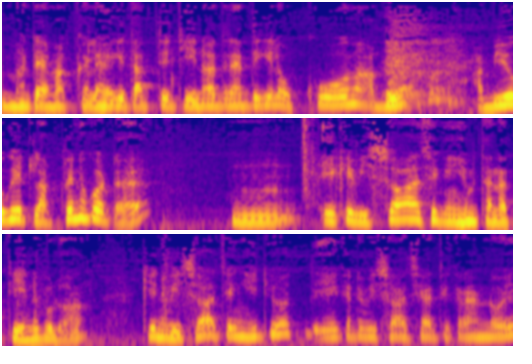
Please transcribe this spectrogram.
මට යමක් කළ හැකි தත්ත්වෙ තියෙනවද නැද්ද කියලා ඔක්කොම අභියෝගයට ලක් වෙනකොට ඒකේ විශ්වාසයෙන් එහෙම තැනක් තියෙන්න පුළුවන්. කියන විශ්වාසයෙන් හිටියොත් ඒකට විශ්වාසය ඇති කරන්න ඔය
